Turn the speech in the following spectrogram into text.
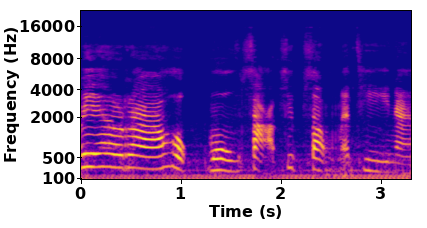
เวลา6โมง32 นาทีนะ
